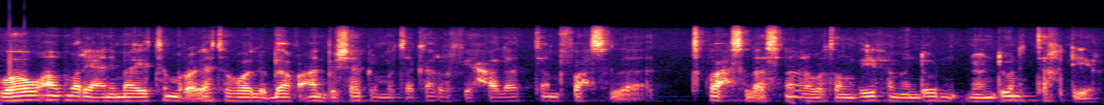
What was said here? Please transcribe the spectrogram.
وهو أمر يعني ما يتم رؤيته والابلاغ عنه بشكل فحص تم فحص فحص الأسنان وتنظيفها من دون من دون التخدير.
